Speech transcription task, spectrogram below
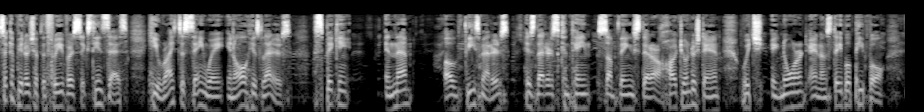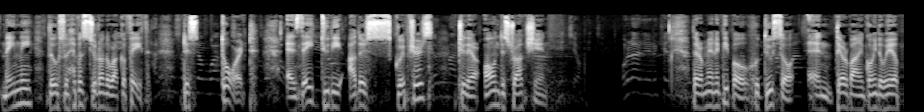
2 Peter chapter 3 verse 16 says, He writes the same way in all his letters, speaking in them of these matters, his letters contain some things that are hard to understand, which ignorant and unstable people, namely those who haven't stood on the rock of faith, distort, as they do the other scriptures, to their own destruction. There are many people who do so and thereby going the way of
